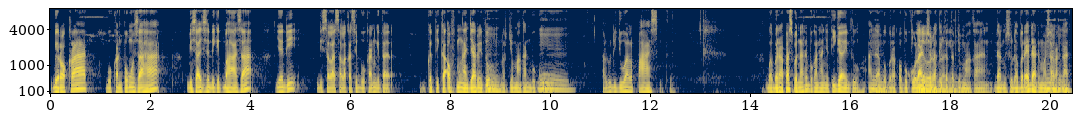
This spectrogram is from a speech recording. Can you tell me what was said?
birokrat, bukan pengusaha, bisa aja sedikit bahasa. Jadi di sela-sela kesibukan kita ketika off mengajar itu nerjemahkan buku lalu dijual lepas gitu. Beberapa sebenarnya bukan hanya tiga itu, ada beberapa buku lain sudah kita terjemahkan dan sudah beredar di masyarakat,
